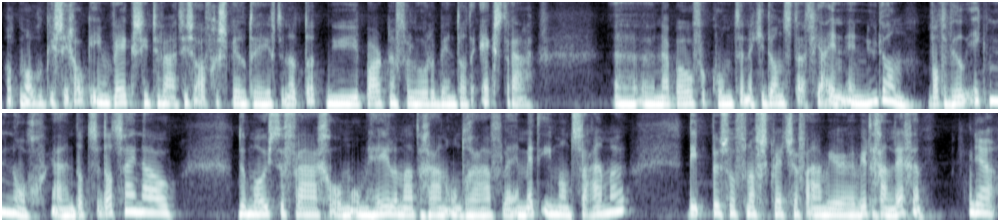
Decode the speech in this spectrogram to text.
Wat mogelijk is zich ook in werksituaties afgespeeld heeft. En dat, dat nu je partner verloren bent, dat extra eh, eh, naar boven komt. En dat je dan staat, ja, en, en nu dan? Wat wil ik nu nog? Ja, en dat, dat zijn nou de mooiste vragen om, om helemaal te gaan ontrafelen. En met iemand samen die puzzel vanaf scratch af aan weer, weer te gaan leggen. Ja.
